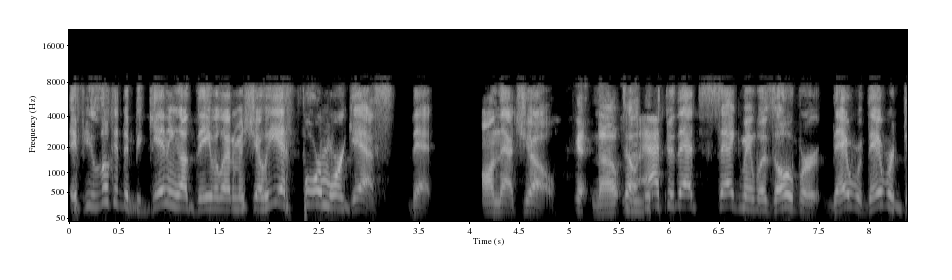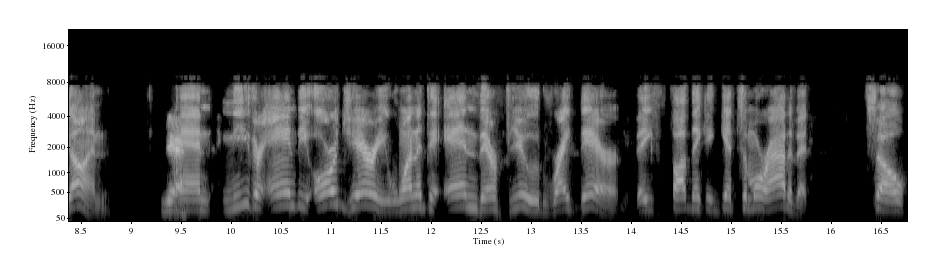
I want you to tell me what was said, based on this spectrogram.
if you look at the beginning of David Letterman show, he had four more guests that on that show. Yeah, no. So after that segment was over, they were they were done. Yeah. And neither Andy or Jerry wanted to end their feud right there. They thought they could get some more out of it. So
